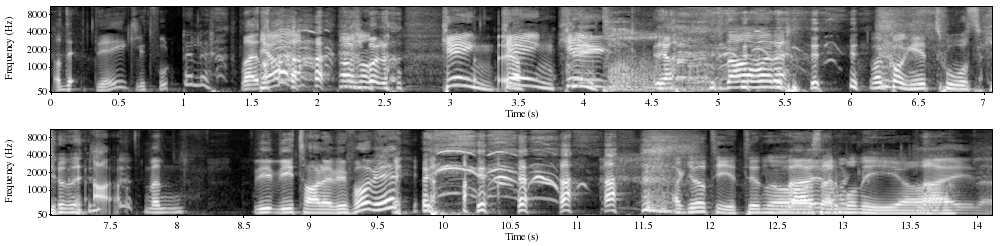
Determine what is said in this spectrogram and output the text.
Ja, det, det gikk litt fort, eller? Nei, da. Ja, ja. Sånn King, king, king! Ja, Da var det var konge i to sekunder. ja, men vi, vi tar det vi får, vi. Har ikke noe tid til noe seremoni og Nei, nei, nei.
